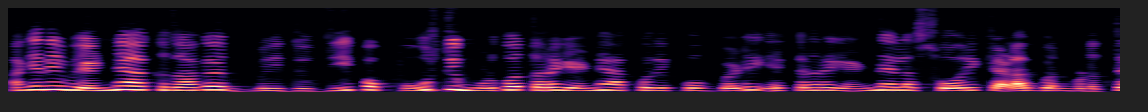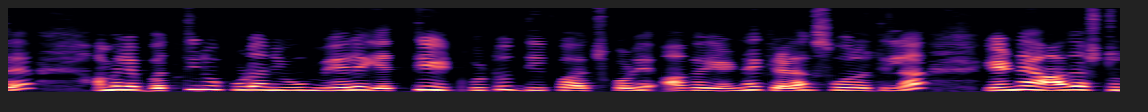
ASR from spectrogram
ಹಾಗೆ ನೀವು ಎಣ್ಣೆ ಹಾಕಿದಾಗ ಇದು ದೀಪ ಪೂರ್ತಿ ಮುಳುಗೋ ಥರ ಎಣ್ಣೆ ಹಾಕೋದಕ್ಕೆ ಹೋಗಬೇಡಿ. ಯಾಕಂದರೆ ಎಣ್ಣೆ ಎಲ್ಲ ಸೋರಿ ಕೆಳಗೆ ಬಂದ್ಬಿಡುತ್ತೆ. ಆಮೇಲೆ ಬತ್ತಿನೂ ಕೂಡ ನೀವು ಮೇಲೆ ಎತ್ತಿ ಇಟ್ಬಿಟ್ಟು ದೀಪ ಹಚ್ಕೊಳ್ಳಿ. ಆಗ ಎಣ್ಣೆ ಕೆಳಗೆ ಸೋರೋದಿಲ್ಲ. ಎಣ್ಣೆ ಆದಷ್ಟು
